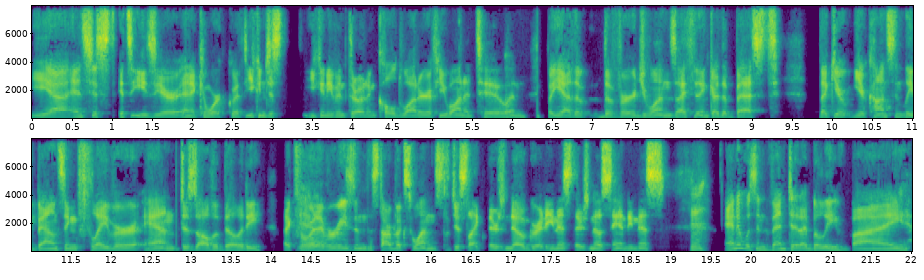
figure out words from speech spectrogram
yeah, and it's just it's easier and it can work with. You can just you can even throw it in cold water if you wanted to. And but yeah, the the Verve ones I think are the best. Like you're you're constantly balancing flavor and dissolvability. Like for Yeah. whatever reason, the Starbucks ones just like there's no grittiness, there's no sandiness, Hmm. And it was invented, I believe, by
